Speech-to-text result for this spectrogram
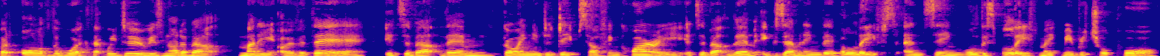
But all of the work that we do is not about money over there. It's about them going into deep self inquiry. It's about them examining their beliefs and seeing, will this belief make me rich or poor?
